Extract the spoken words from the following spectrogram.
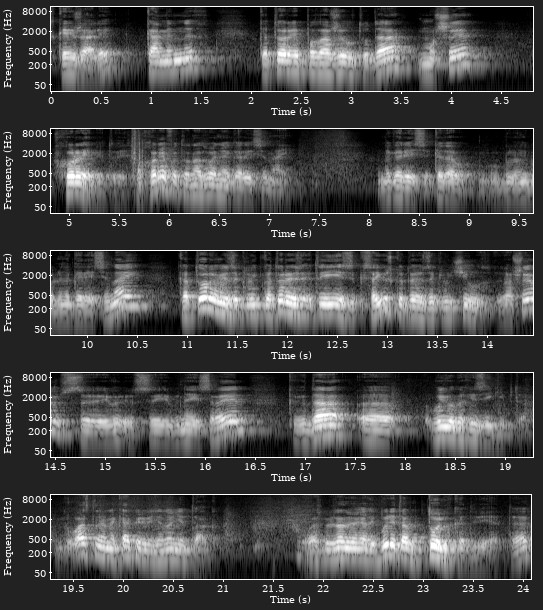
скрижали каменных, которые положил туда Моше в Хореве. То есть Хорев это название горы Синай. На горе, когда они были на горе Синай, которыми, который, это и есть союз, который заключил Хашем с, с Ибне Израиль, когда э, вывел их из Египта. У вас наверняка переведено не так. У вас переведено, были там только две, так?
